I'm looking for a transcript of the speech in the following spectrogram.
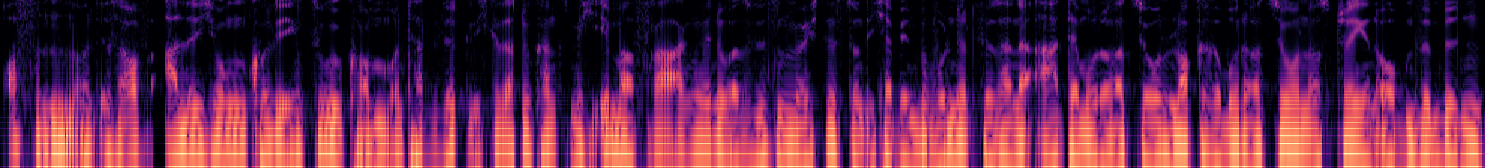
offen und ist auf alle jungen Kollegen zugekommen und hat wirklich gesagt, du kannst mich immer fragen, wenn du was wissen möchtest. Und ich habe ihn bewundert für seine Art der Moderation, lockere Moderation, Australian Open, Wimbledon,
